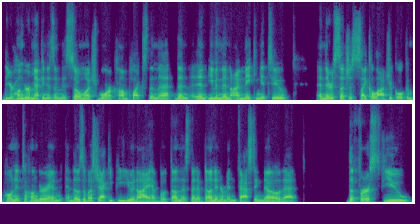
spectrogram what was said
your hunger mechanism is so much more complex than that, than and even than I'm making it to. And there's such a psychological component to hunger. And and those of us, Jacky P, you and I have both done this that have done intermittent fasting know that the first few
